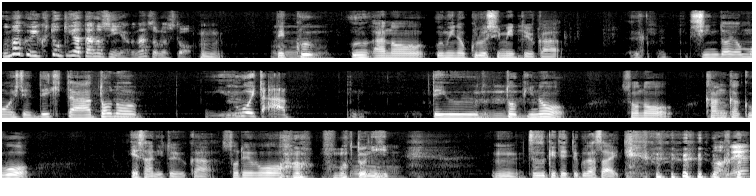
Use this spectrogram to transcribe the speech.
うまくいく時が楽しいんやろな、その人。うん。でうん。くうあの生みの苦しみっていうか、しんどい思いしてできた後の、動いたっていう時の、その感覚を餌にというかそれを 元に、うん、続けていってくださいっていう。まあね、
